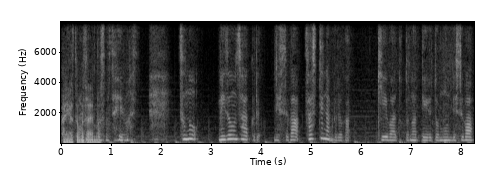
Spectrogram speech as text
ありがとうございます。そのメゾンサークルですが、サステナブルがキーワードとなっていると思うんですが、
